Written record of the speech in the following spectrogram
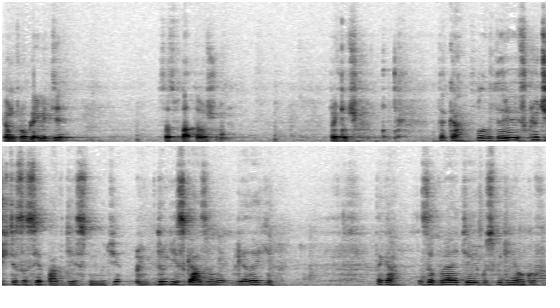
към проблемите с водата в Шумен. Приключих. Така, благодаря ви. Включихте се все пак 10 минути. Други изказвания, гледай ги. Така, заповядайте, господин Йонков.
